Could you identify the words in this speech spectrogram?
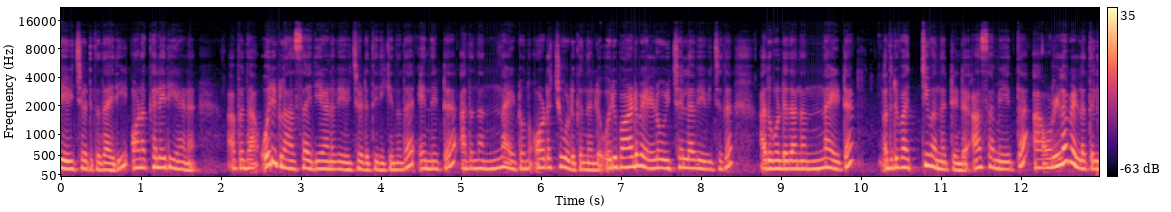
വേവിച്ചെടുത്തത് അരി ഉണക്കലരിയാണ്. അപ്പോൾ ഇതാ ഒരു ഗ്ലാസ് അരിയാണ് വേവിച്ചെടുത്തിരിക്കുന്നത്. എന്നിട്ട് അത് നന്നായിട്ടൊന്ന് ഉടച്ചു കൊടുക്കുന്നുണ്ട്. ഒരുപാട് വെള്ളം ഒഴിച്ചല്ല വേവിച്ചത്. അതുകൊണ്ട് ഇതാ നന്നായിട്ട് അതൊരു വറ്റി വന്നിട്ടുണ്ട്. ആ സമയത്ത് ആ ഉള്ള വെള്ളത്തിൽ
